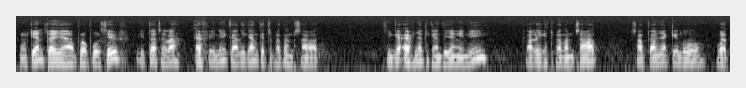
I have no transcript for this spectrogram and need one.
Kemudian daya propulsif itu adalah F ini kalikan kecepatan pesawat. Sehingga F nya diganti yang ini kali kecepatan pesawat satuannya kilowatt.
